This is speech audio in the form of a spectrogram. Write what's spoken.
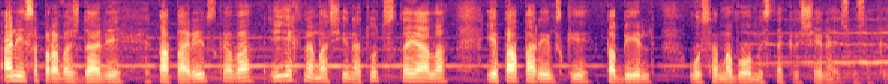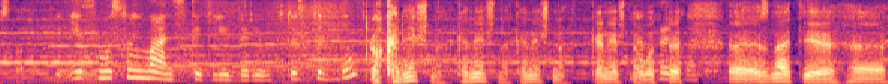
Они сопровождали Папа Римского, и их машина тут стояла, и Папа Римский побил у самого места крещения Иисуса Христа. Із мусульманських лідерів хтось тут був? О, конечно, конечно, конечно, конечно. Вот, э, Наприклад. э, знаете, э,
